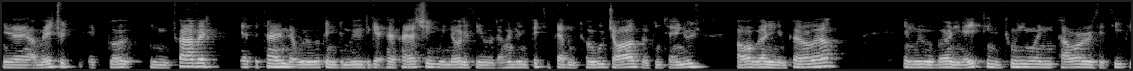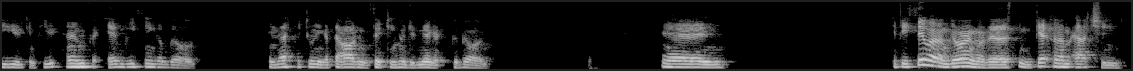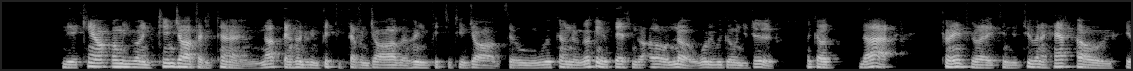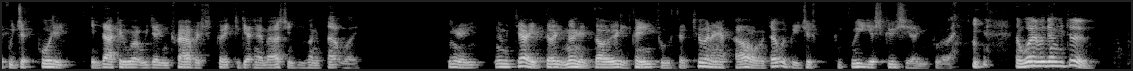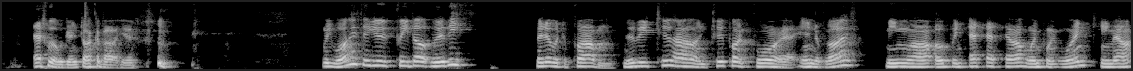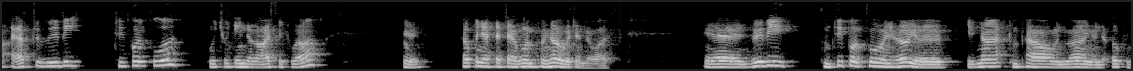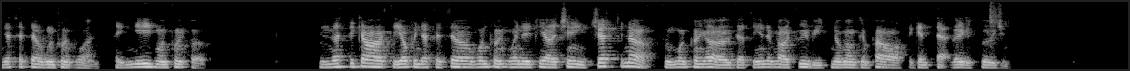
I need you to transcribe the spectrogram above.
Yeah, a matrix it in Travis at the time that we were looking to move to GitHub Actions, we noticed there was 157 total jobs or containers all running in parallel. And we were burning 18 to 21 hours of CPU compute time for every single build. And that's between 1,000 and 1,300 minutes per build. And if you see where I'm going with this, in GitHub Action, the account only runs 10 jobs at a time, not the 157 jobs or 152 jobs. So we're kind of looking at this and go, oh no, what are we going to do? Because that translates into two and a half hours if we just put it exactly what we did in Travis straight to GitHub Action and run it that way. And let me tell you, 30 minutes already painful. So two and a half hours, that would be just completely excruciating for us. so what are we going to do? That's what we're going to talk about here. we wanted to use pre-built Ruby, but there was a problem. Ruby 2.0 and 2.4 at end of life. Meanwhile, OpenSSL 1.1 came out after Ruby 2.4, which was end of life as well. And OpenSSL 1.0 was end of life. And Ruby from 2.4 and earlier did not compile and run under OpenSSL 1.1. They need 1.0. And that's because the OpenSSL 1.1 API changed just enough from 1.0 that the end of life Ruby no longer compile against that latest version.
